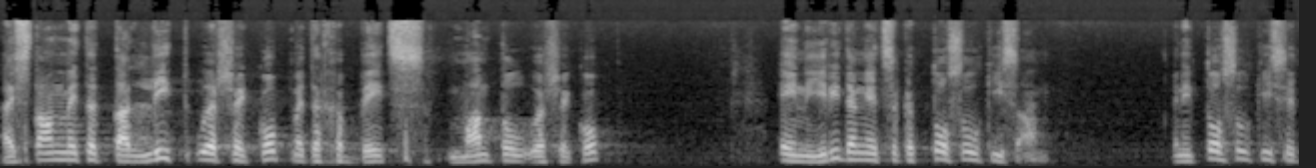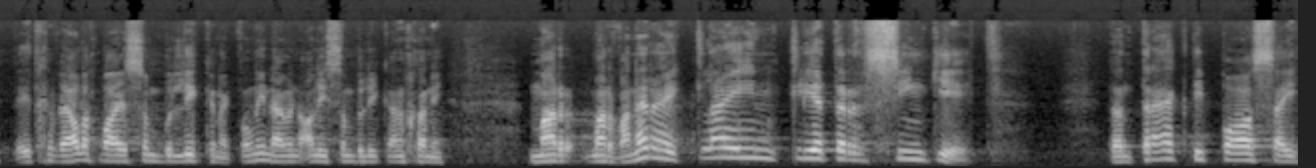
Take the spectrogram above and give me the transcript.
Hy staan met 'n talit oor sy kop met 'n gebedsmantel oor sy kop. En hierdie ding het sulke tosseltjies aan. En die tosseltjies het het geweldig baie simboliek en ek wil nie nou in al die simboliek ingaan nie. Maar maar wanneer hy 'n klein kleuter seentjie het, dan trek die pa sy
